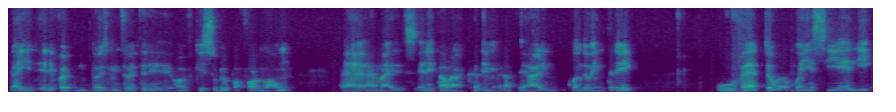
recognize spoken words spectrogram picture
daí ele foi em 2018 ele óbvio que subiu para a Fórmula 1 é, mas ele estava na academia da Ferrari quando eu entrei. O Vettel, eu conheci ele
